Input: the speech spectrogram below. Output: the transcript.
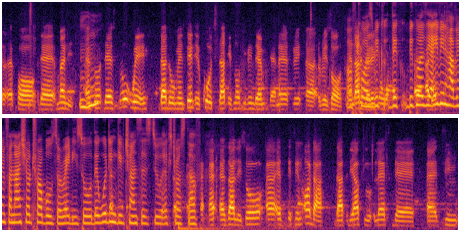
uh, for the money. Mhm. And so there's no way that they will maintain a coach that is not giving them the necessary uh, results. Of and that is the course, reason bec- why, bec- because uh, they are even having financial troubles already, so they wouldn't give chances to extra staff. Exactly. So uh, it's, it's in order that they have to let the uh, team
